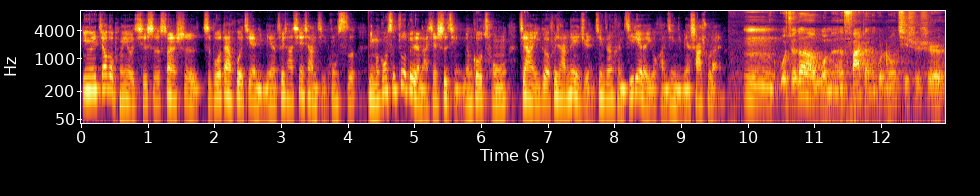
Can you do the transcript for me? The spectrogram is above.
因为交个朋友其实算是直播带货界里面非常现象级公司，你们公司做对了哪些事情，能够从这样一个非常内卷、竞争很激烈的一个环境里面杀出来？嗯，我觉得我们发展的过程中其实是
